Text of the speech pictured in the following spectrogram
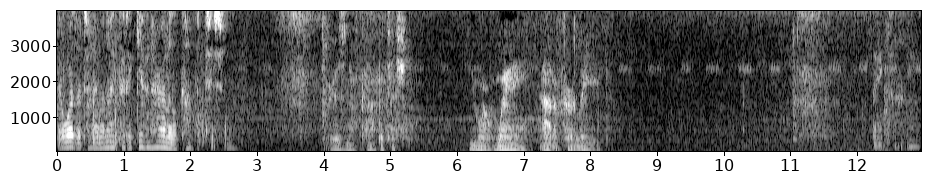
there was a time when I could have given her a little competition. There is no competition. You are way out of her league. Thanks, honey.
